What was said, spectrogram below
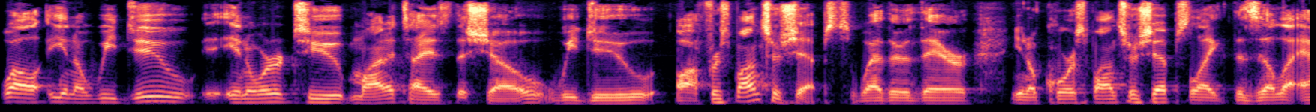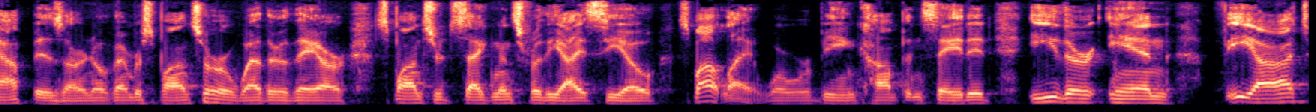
Well, you know, we do, in order to monetize the show, we do offer sponsorships, whether they're, you know, core sponsorships like the Zilla app is our November sponsor, or whether they are sponsored segments for the ICO Spotlight, where we're being compensated either in fiat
